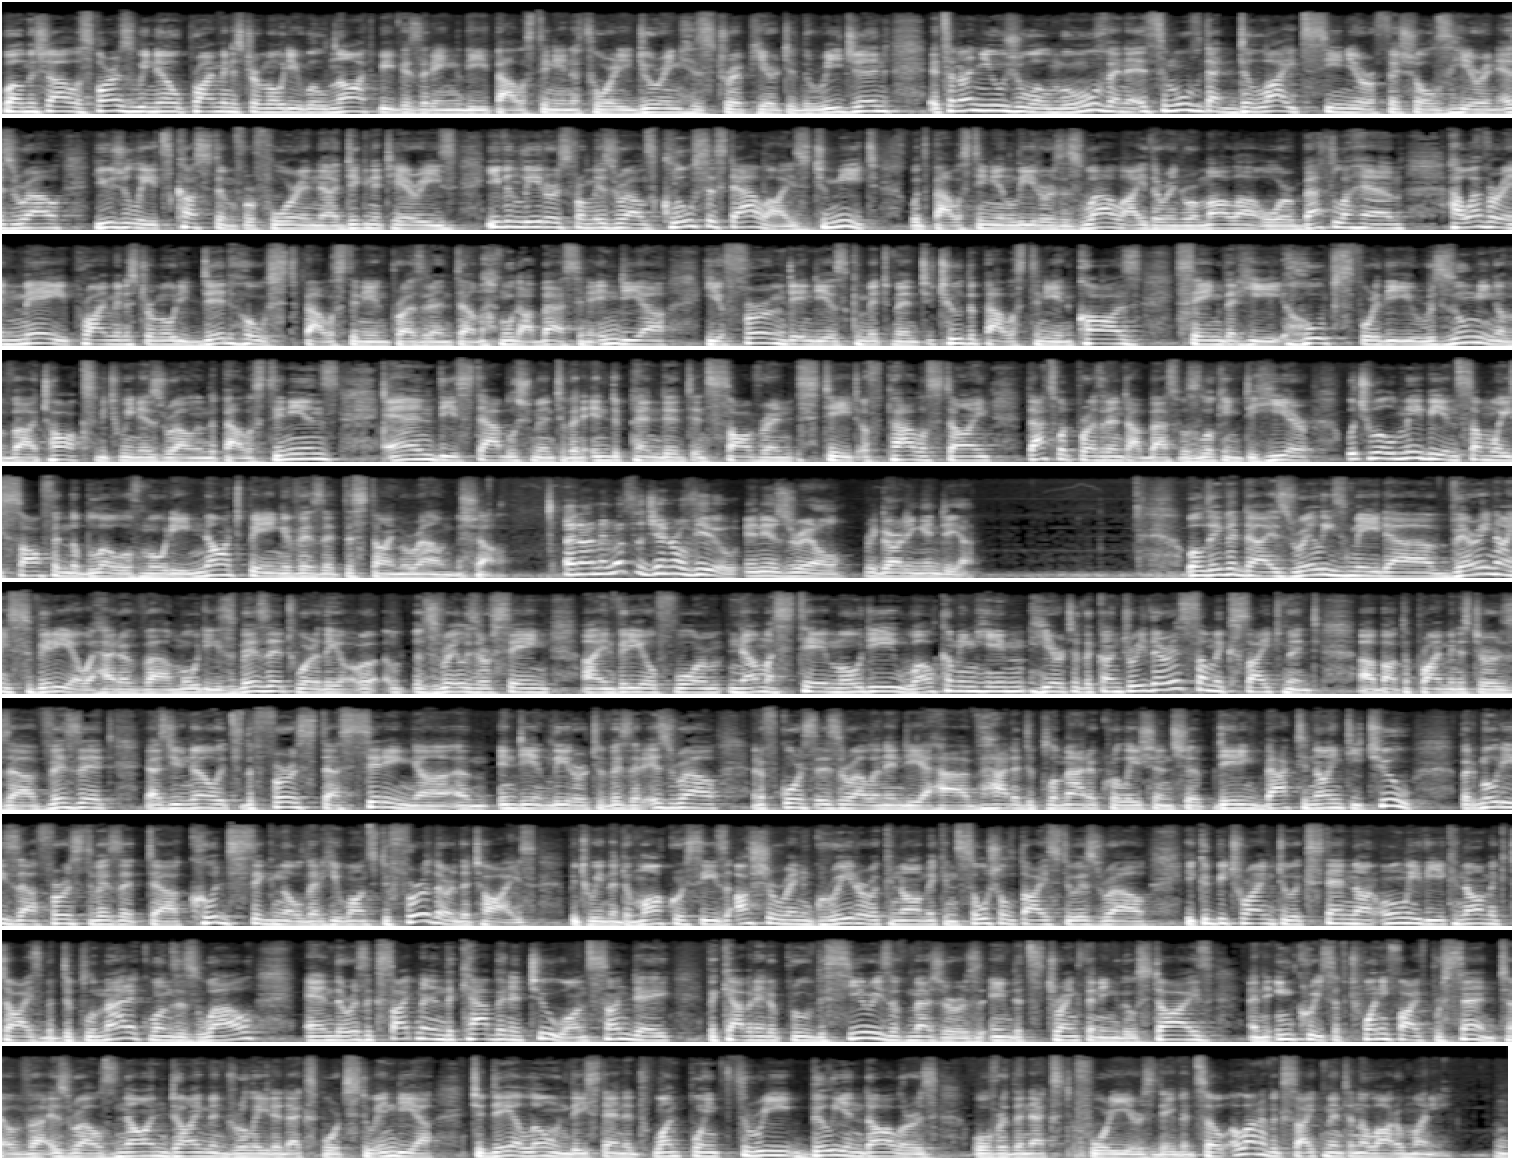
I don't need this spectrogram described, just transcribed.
Well, Michelle, as far as we know, Prime Minister Modi will not be visiting the Palestinian Authority during his trip here to the region. It's an unusual move, and it's a move that delights senior officials here in Israel. Usually it's custom for foreign uh, dignitaries, even leaders from Israel's closest allies, to meet with Palestinian leaders as well, either in Ramallah or Bethlehem. However, in May, Prime Minister Modi did host Palestinian President uh, Mahmoud Abbas in India. He affirmed India's commitment to the Palestinian cause, saying that he hopes for the resuming of uh, talks between Israel and the Palestinians and the establishment of an independent and sovereign state of Palestine. That's what President Abbas was looking to hear, which will maybe in some way soften the blow of Modi not paying a visit this time around, Michelle. And Ayman, what's the general view in Israel regarding India? Well, David, uh, Israelis made a very nice video ahead of uh, Modi's visit where the uh, Israelis are saying uh, in video form, Namaste Modi, welcoming him here to the country. There is some excitement about the Prime Minister's uh, visit. As you know, it's the first uh, sitting um, Indian leader to visit Israel. And of course, Israel and India have had a diplomatic relationship dating back to 92. But Modi's first visit could signal that he wants to further the ties between the democracies, usher in greater economic and social ties to Israel. He could be trying to extend not only the economic ties, but diplomatic ones as well. And there is excitement in the cabinet, too. On Sunday, the cabinet approved a series of measures aimed at strengthening those ties, an increase of 25% of uh, Israel's non-diamond related exports to India. Today alone, they stand at $1.3 billion over the next four years, David. So a lot of excitement and a lot of money. Hmm.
